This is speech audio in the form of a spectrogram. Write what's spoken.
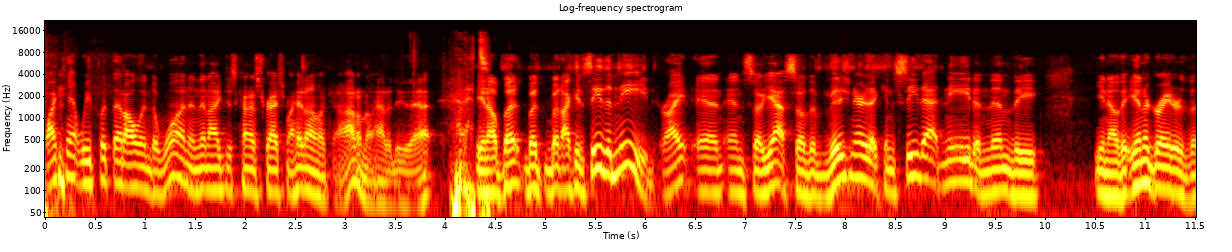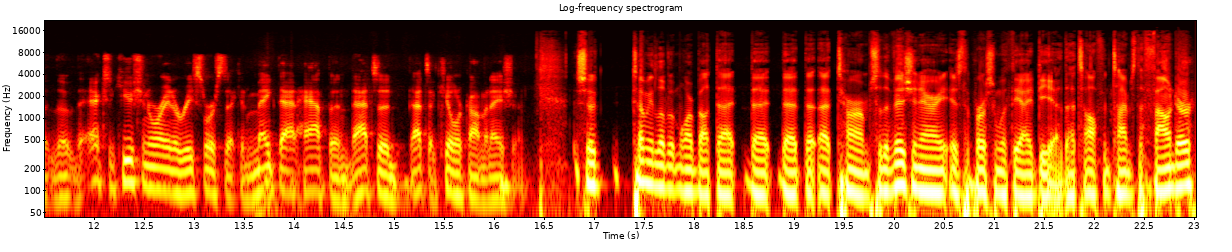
Why can't we put that all into one? And then I just kind of scratched my head. I'm like, I don't know how to do that, you know. But but but I can see the need, right? And and so yeah, so the visionary that can see that need, and then the you know the integrator the, the, the execution oriented resource that can make that happen that's a that's a killer combination. So tell me a little bit more about that that that that, that term. So the visionary is the person with the idea. That's oftentimes the founder.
